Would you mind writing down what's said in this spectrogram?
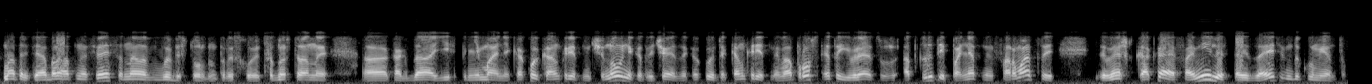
Смотрите, обратная связь, она в обе стороны происходит. С одной стороны, а, когда есть понимание, какой конкретный чиновник отвечает за какой-то конкретный вопрос, это является уже открытой, понятной информацией. Ты понимаешь, какая фамилия стоит за этим документом.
